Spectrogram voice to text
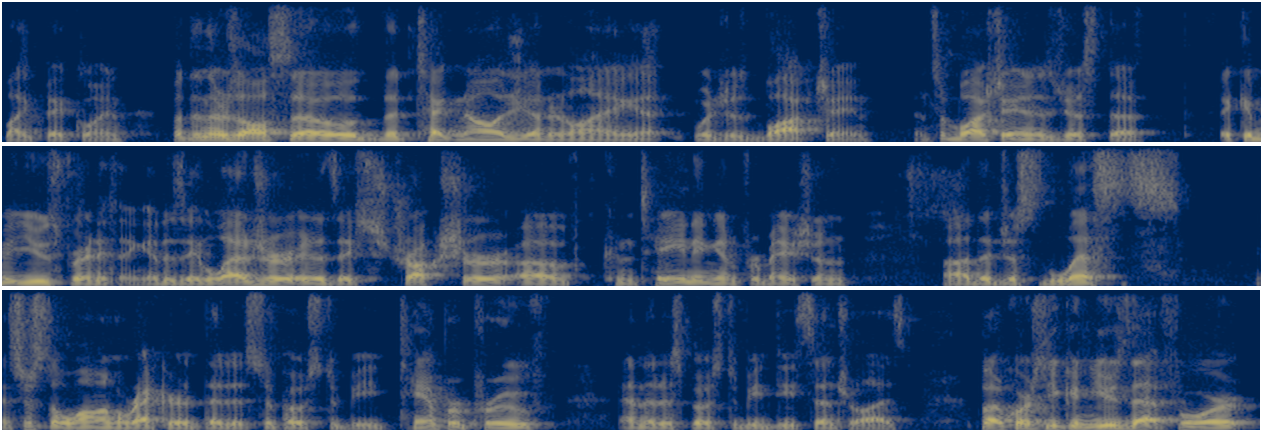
like bitcoin but then there's also the technology underlying it which is blockchain and so blockchain is just the it can be used for anything. It is a ledger. It is a structure of containing information uh, that just lists. It's just a long record that is supposed to be tamper proof and that is supposed to be decentralized. But of course, you can use that for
